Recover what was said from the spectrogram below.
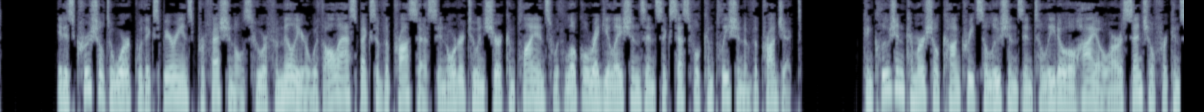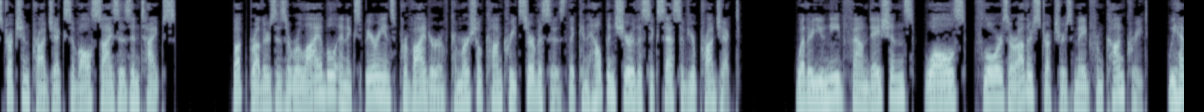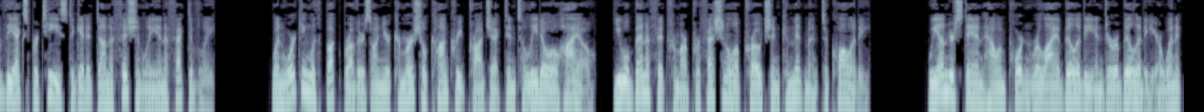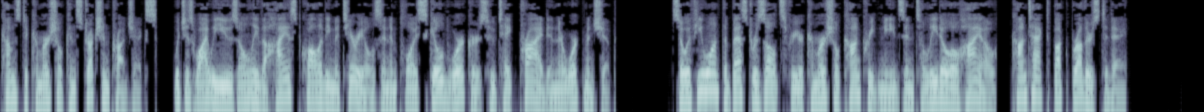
It is crucial to work with experienced professionals who are familiar with all aspects of the process in order to ensure compliance with local regulations and successful completion of the project. Conclusion Commercial concrete solutions in Toledo, Ohio are essential for construction projects of all sizes and types. Buck Brothers is a reliable and experienced provider of commercial concrete services that can help ensure the success of your project. Whether you need foundations, walls, floors, or other structures made from concrete, we have the expertise to get it done efficiently and effectively. When working with Buck Brothers on your commercial concrete project in Toledo, Ohio, you will benefit from our professional approach and commitment to quality. We understand how important reliability and durability are when it comes to commercial construction projects, which is why we use only the highest quality materials and employ skilled workers who take pride in their workmanship. So if you want the best results for your commercial concrete needs in Toledo, Ohio, contact Buck Brothers today.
